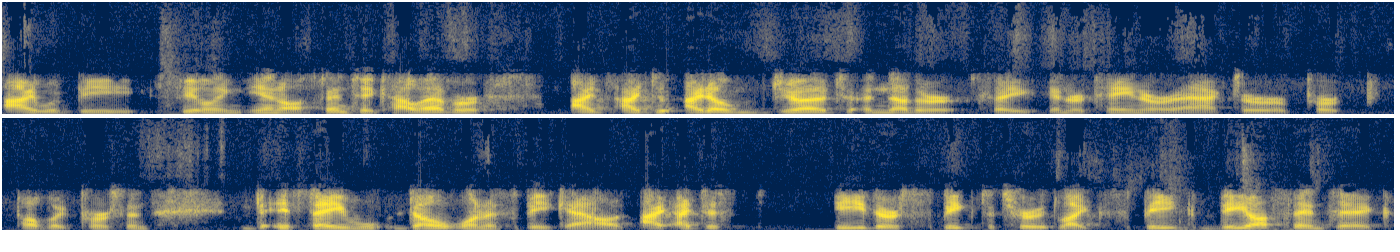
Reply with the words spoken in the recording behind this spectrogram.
I would be feeling inauthentic. However, I, I, do, I don't judge another, say, entertainer or actor or per, public person if they don't want to speak out. I, I just either speak the truth, like speak, be authentic,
